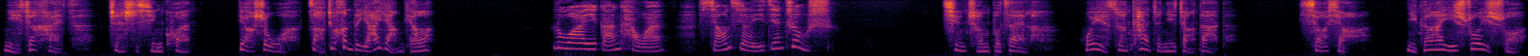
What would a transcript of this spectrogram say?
你这孩子真是心宽，要是我早就恨得牙痒痒了。陆阿姨感慨完，想起了一件正事。清晨不在了，我也算看着你长大的。小小，你跟阿姨说一说，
